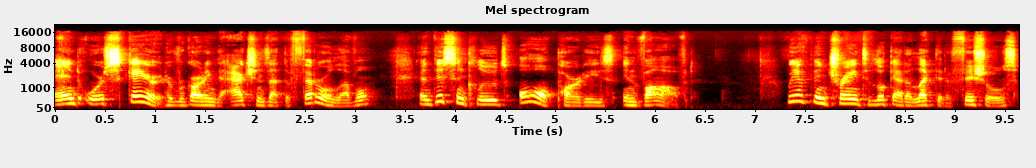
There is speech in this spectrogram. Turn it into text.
and or scared regarding the actions at the federal level, and this includes all parties involved. We have been trained to look at elected officials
